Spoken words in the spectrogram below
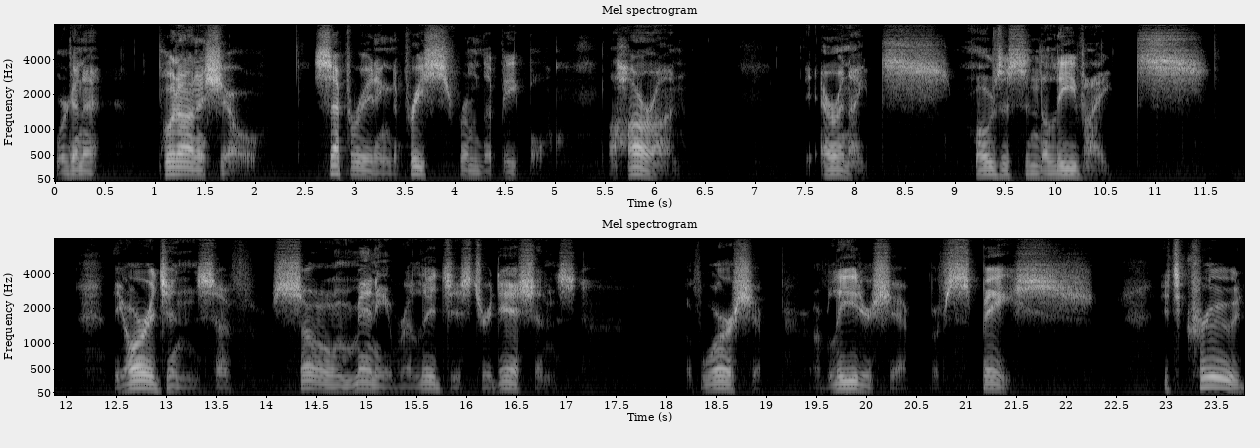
We're going to put on a show, separating the priests from the people. Aharon, the Aaronites, Moses and the Levites, the origins of so many religious traditions of worship, of leadership, of space. It's crude.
